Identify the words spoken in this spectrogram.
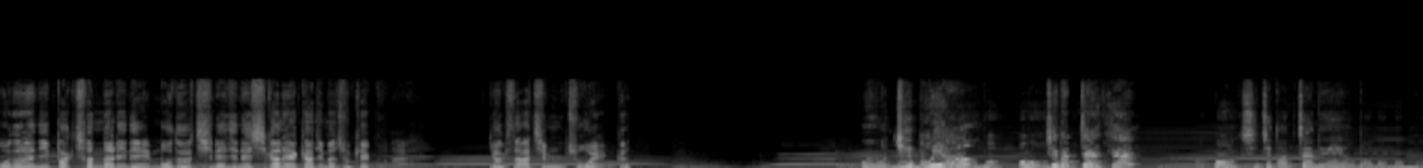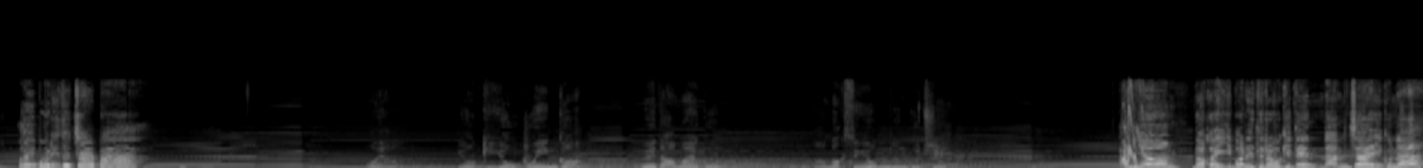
오늘은 입학 첫날이니 모두 친해지는 시간을 가지면 좋겠구나 여기서 아침 조회 끝? 어, 쟤 뭐야? 어머, 어머, 쟤 어머. 남자 아니야? 어머, 진짜 남자네. 어머, 어머, 어머, 어머. 어이 머리도 짧아. 뭐야? 여기 여고인가? 왜 나 말고 남학생이 없는 거지? 안녕. 너가 이번에 들어오게 된 남자아이구나.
